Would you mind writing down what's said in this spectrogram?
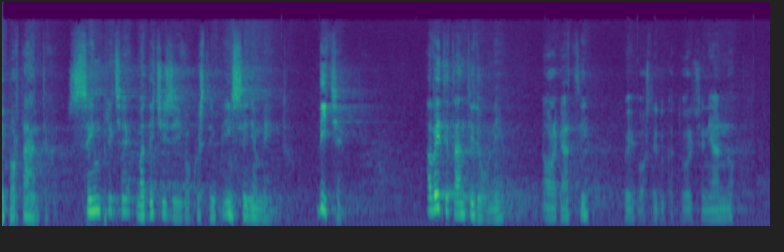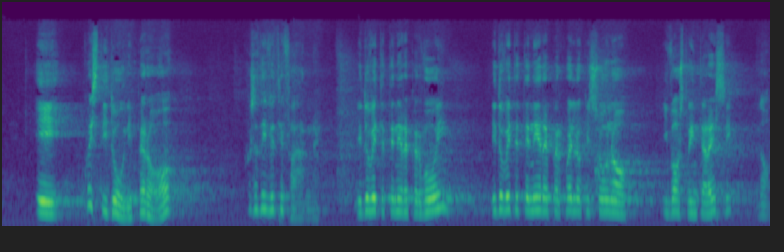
Importante semplice ma decisivo questo insegnamento. Dice, avete tanti doni, no ragazzi? Poi i vostri educatori ce ne hanno. E questi doni però, cosa dovete farne? Li dovete tenere per voi? Li dovete tenere per quello che sono i vostri interessi? No.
